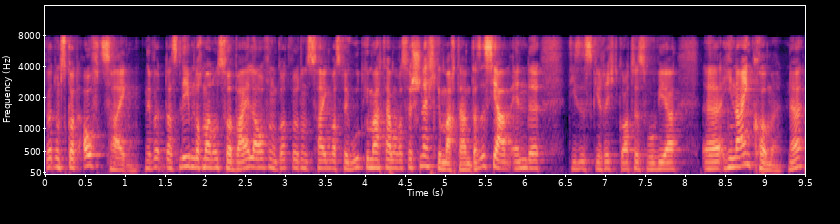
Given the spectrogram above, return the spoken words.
wird uns Gott aufzeigen. Ne? Wird das Leben noch mal an uns vorbeilaufen und Gott wird uns zeigen, was wir gut gemacht haben und was wir schlecht gemacht haben. Das ist ja am Ende dieses Gericht Gottes, wo wir äh, hineinkommen. Ne?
